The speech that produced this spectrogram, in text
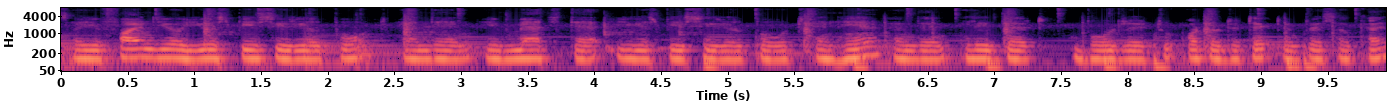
so you find your USB serial port and then you match that USB serial port in here and then leave that baud rate to auto detect and press OK.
